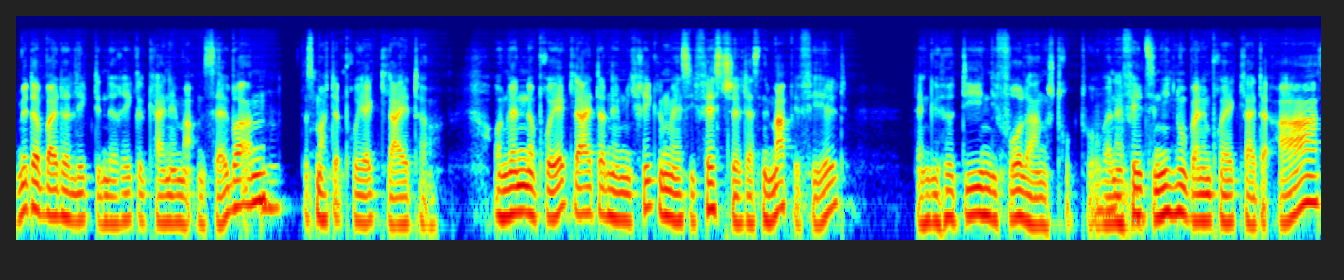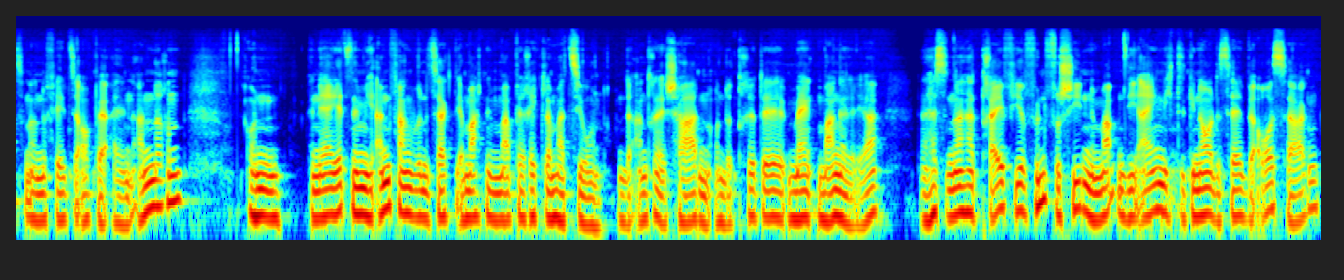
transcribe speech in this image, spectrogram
ein Mitarbeiter legt in der Regel keine Mappen selber an, mhm. das macht der Projektleiter. Und wenn der Projektleiter nämlich regelmäßig feststellt, dass eine Mappe fehlt, dann gehört die in die Vorlagenstruktur, mhm. weil dann fehlt sie nicht nur bei dem Projektleiter A, sondern dann fehlt sie auch bei allen anderen. Und Wenn er jetzt nämlich anfangen würde und sagt, er macht eine Mappe Reklamation und der andere Schaden und der dritte Mangel, ja, dann hast du nachher drei, vier, fünf verschiedene Mappen, die eigentlich genau dasselbe aussagen.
